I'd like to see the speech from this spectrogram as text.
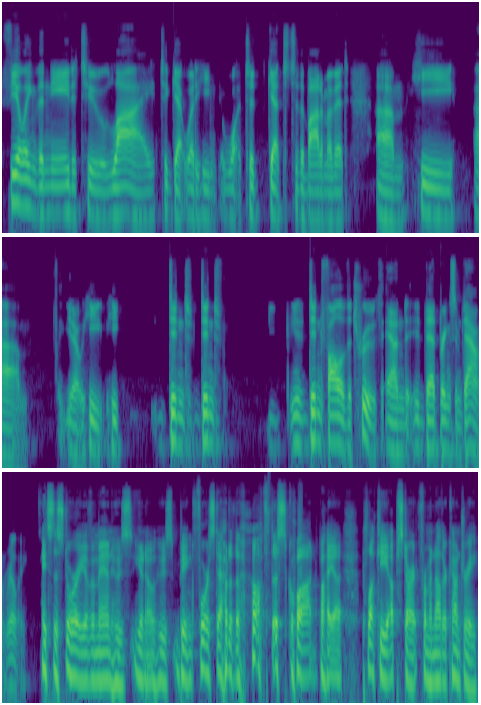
feeling the need to lie to get what he to get to the bottom of it, um, he um, you know he he didn't didn't didn't follow the truth, and that brings him down really it's the story of a man who's you know who's being forced out of the off the squad by a plucky upstart from another country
